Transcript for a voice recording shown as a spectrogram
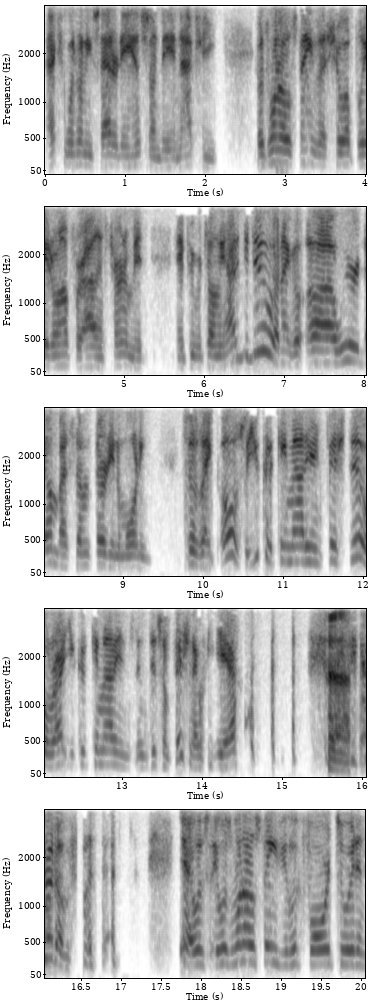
actually went hunting Saturday and Sunday and actually it was one of those things I show up later on for Alan's tournament and people were telling me, How did you do? And I go, Uh, we were done by seven thirty in the morning. So it's like, Oh, so you could have came out here and fished still, right? You could have came out here and, and did some fishing. I go, Yeah. you could have. yeah, it was it was one of those things you look forward to it and,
